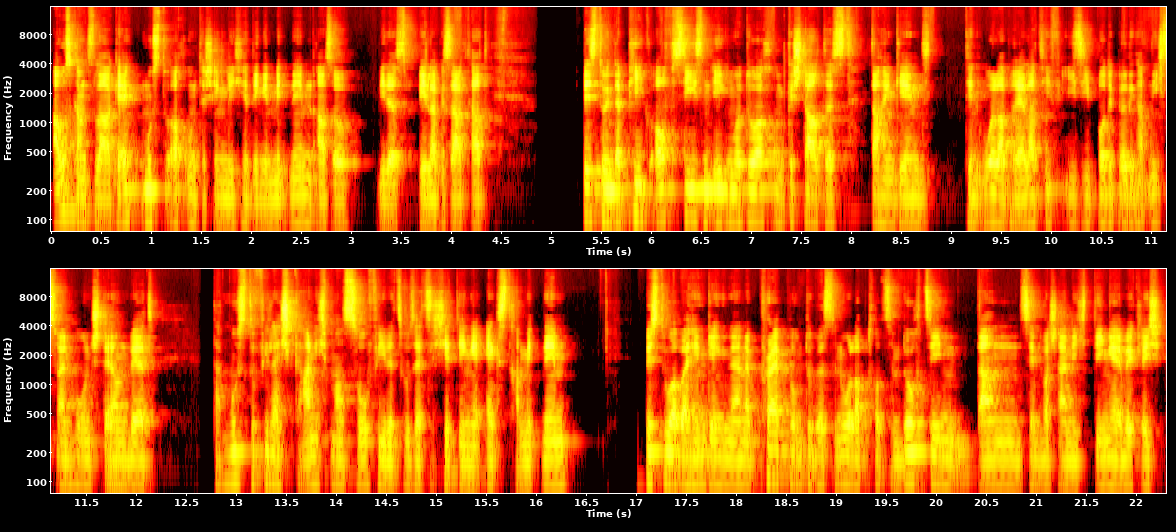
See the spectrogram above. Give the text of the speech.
Ausgangslage musst du auch unterschiedliche Dinge mitnehmen. Also, wie das Bela gesagt hat, bist du in der Peak-Off-Season irgendwo durch und gestaltest dahingehend den Urlaub relativ easy. Bodybuilding hat nicht so einen hohen Stellenwert. Da musst du vielleicht gar nicht mal so viele zusätzliche Dinge extra mitnehmen. Bist du aber hingegen in einer Prep und du wirst den Urlaub trotzdem durchziehen, dann sind wahrscheinlich Dinge wirklich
